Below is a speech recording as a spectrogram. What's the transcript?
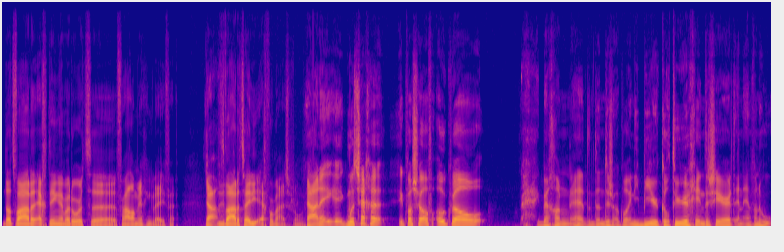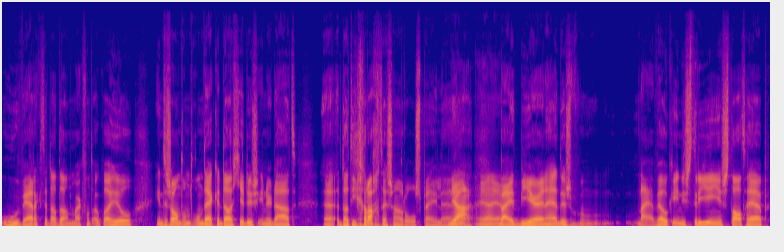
Dat waren echt dingen waardoor het verhaal meer ging leven. Ja. Dit waren twee die echt voor mij uitsprongen. Ja, nee, ik, ik moet zeggen, ik was zelf ook wel. Ik ben gewoon hè, dan dus ook wel in die biercultuur geïnteresseerd. En, en van hoe, hoe werkte dat dan? Maar ik vond het ook wel heel interessant om te ontdekken dat je dus inderdaad. eh, dat die grachten zo'n rol spelen. ja, eh, ja, ja. bij het bier. En hè, dus nou ja, welke industrie in je stad hebt.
